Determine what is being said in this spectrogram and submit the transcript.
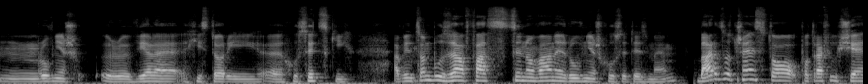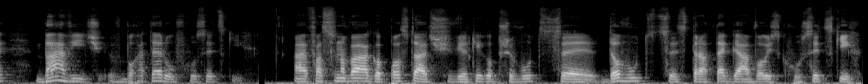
Mm, również y, wiele historii e, husyckich, a więc on był zafascynowany również husytyzmem. Bardzo często potrafił się bawić w bohaterów husyckich. Fascynowała go postać wielkiego przywódcy, dowódcy, stratega wojsk husyckich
